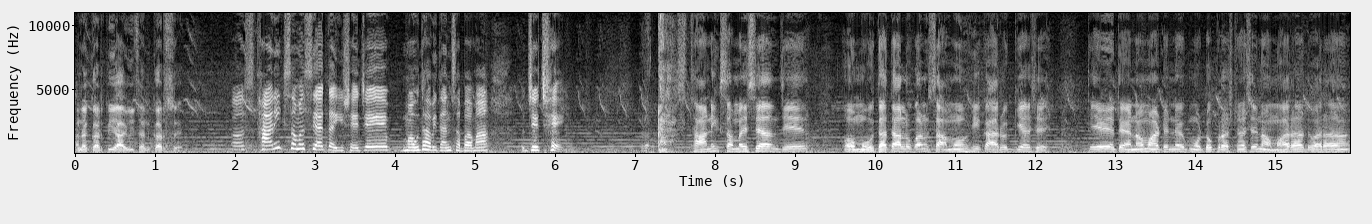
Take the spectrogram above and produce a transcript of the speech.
અને કરતી આવી છે અને કરશે. સ્થાનિક સમસ્યા કઈ છે જે મૌધા વિધાનસભામાં જે છે? સ્થાનિક સમસ્યા જે મોઢા તાલુકાનું સામૂહિક આરોગ્ય છે. તે તેના માટેનો એક મોટો પ્રશ્ન છે ને અમારા દ્વારા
